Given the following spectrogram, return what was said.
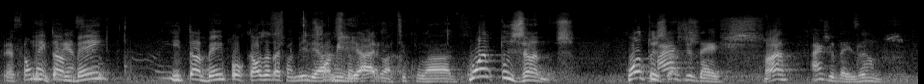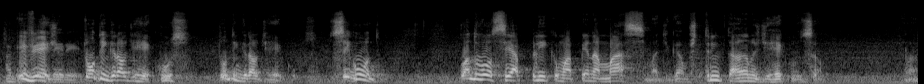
Pressão e, também, e também por causa da familiares, familiares. articulados. Quantos anos? Quantos Mais anos? de 10. Não Mais de 10 anos. E veja, tudo em grau de recurso, tudo em grau de recurso. Segundo, quando você aplica uma pena máxima, digamos, 30 anos de reclusão, né?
